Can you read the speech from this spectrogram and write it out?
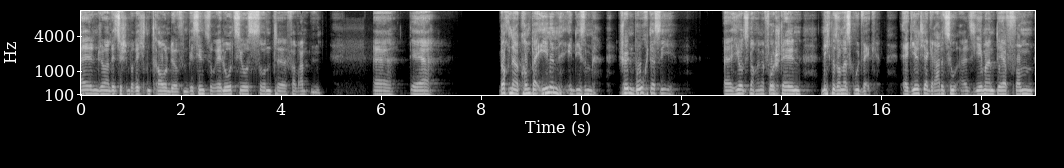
allen journalistischen Berichten trauen dürfen, bis hin zu Relotius und äh, Verwandten. Äh, der Lochner kommt bei Ihnen in diesem schönen Buch, das Sie äh, hier uns noch einmal vorstellen, nicht besonders gut weg. Er gilt ja geradezu als jemand, der vom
